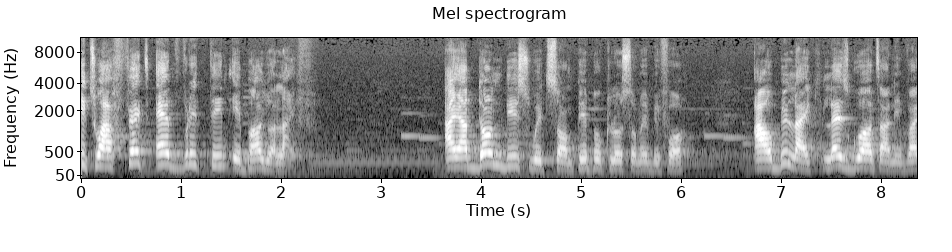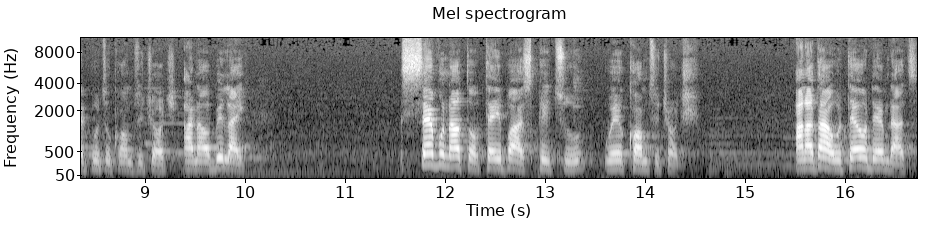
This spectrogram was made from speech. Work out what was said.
it will affect everything about your life. I have done this with some people close to me before. I'll be like, let's go out and invite people to come to church. And I'll be like, seven out of ten people I speak to will come to church. And I thought I will tell them that,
